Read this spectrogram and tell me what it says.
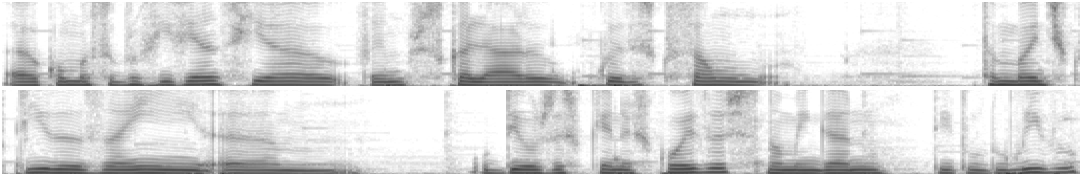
uh, como a sobrevivência. Vemos, se calhar, coisas que são também discutidas em um, O Deus das Pequenas Coisas, se não me engano, título do livro,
